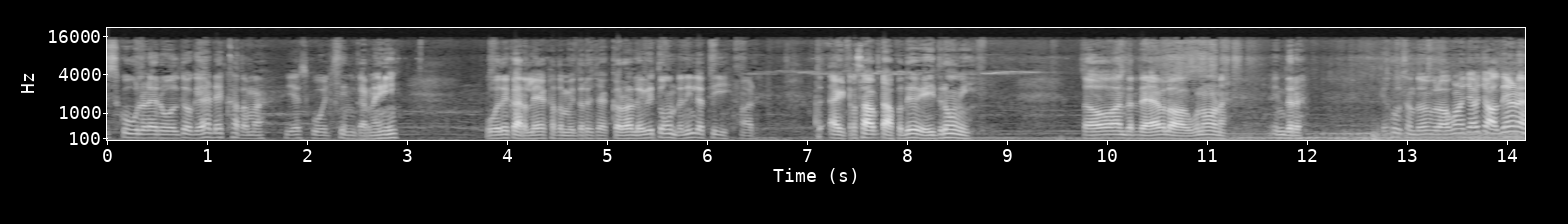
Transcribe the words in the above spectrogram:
ਸਕੂਲ ਵਾਲੇ ਰੋਲ ਤੇ ਹੋ ਗਏ ਸਾਡੇ ਖਤਮ। ਜੇ ਸਕੂਲ ਚ ਸੀਨ ਕਰਨੇ ਸੀ ਉਹਦੇ ਕਰ ਲਿਆ ਖਤਮ ਇਧਰ ਚੈੱਕ ਕਰੋ। ਹਲੇ ਵੀ ਧੁੰਦ ਨਹੀਂ ਲੱਥੀ। ਹਾਂ ਤੇ ਐਕਟਰ ਸਾਹਿਬ ਟੱਪਦੇ ਹੋਏ ਇਧਰੋਂ ਵੀ। ਤਾਂ ਉਹ ਅੰਦਰ ਰਹਿ ਵਲੌਗ ਬਣਾਉਣ। ਇੰਦਰ। ਤੇ ਹੁਸਨ ਤੋਂ ਵਲੌਗ ਬਣਾ ਚਲੋ ਚੱਲਦੇ ਹੁਣ।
